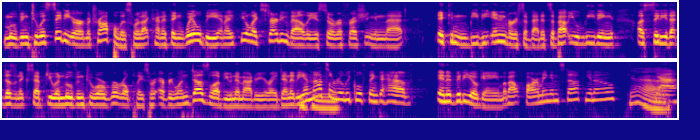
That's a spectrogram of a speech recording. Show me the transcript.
moving to a city or a metropolis where that kind of thing will be and I feel like Stardew Valley is so refreshing in that it can be the inverse of that. It's about you leaving a city that doesn't accept you and moving to a rural place where everyone does love you no matter your identity. And that's a mm-hmm. really cool thing to have in a video game about farming and stuff, you know? yeah. yeah,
